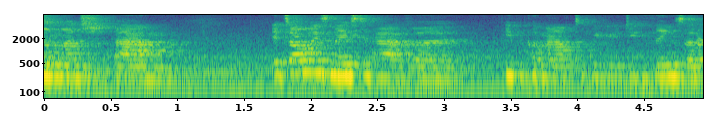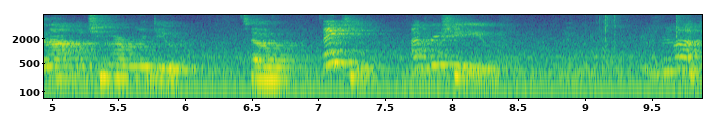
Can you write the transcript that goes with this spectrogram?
so much. Um, it's always nice to have uh, people come out to hear you do things that are not what you normally do. So thank you. I appreciate you. Here's your love.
